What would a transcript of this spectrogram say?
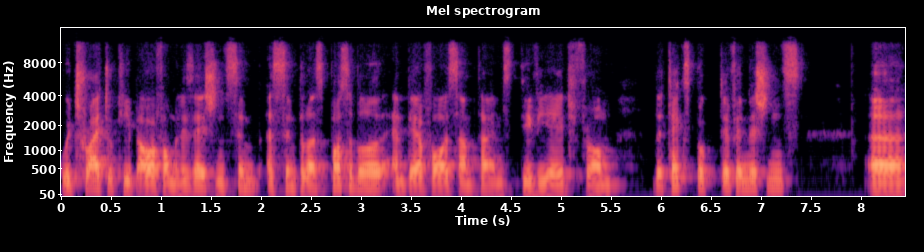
we try to keep our formalization sim as simple as possible and therefore sometimes deviate from the textbook definitions. Uh,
